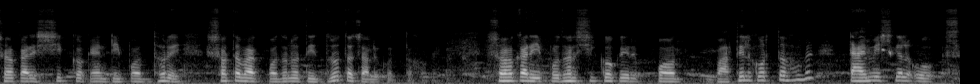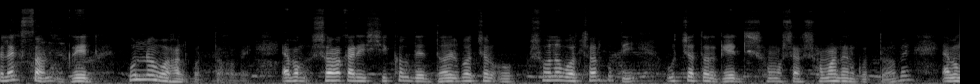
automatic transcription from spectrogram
সহকারী শিক্ষক এনটি পদ ধরে শতভাগ পদোন্নতি দ্রুত চালু করতে হবে। সহকারী প্রধান শিক্ষকের পদ বাতিল করতে হবে। টাইম স্কেল ও সিলেকশন গ্রেড পুনর্বহাল করতে হবে এবং সহকারী শিক্ষকদের দশ বছর ও ষোলো বছর প্রতি উচ্চতর গ্রেড সমস্যার সমাধান করতে হবে এবং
